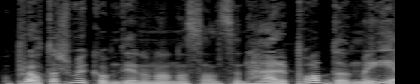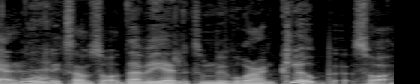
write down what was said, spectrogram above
och pratar så mycket om det någon annanstans än här i podden med er, liksom så, där vi är liksom i våran klubb. Så.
